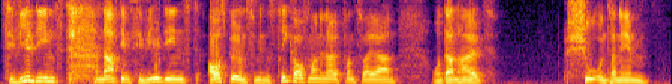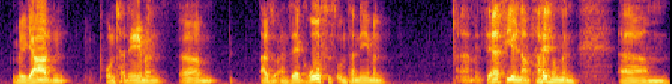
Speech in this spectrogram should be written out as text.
Zivildienst, nach dem Zivildienst Ausbildung zum Industriekaufmann innerhalb von zwei Jahren und dann halt Schuhunternehmen, Milliardenunternehmen, ähm, also ein sehr großes Unternehmen, äh, mit sehr vielen Abteilungen, ähm,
